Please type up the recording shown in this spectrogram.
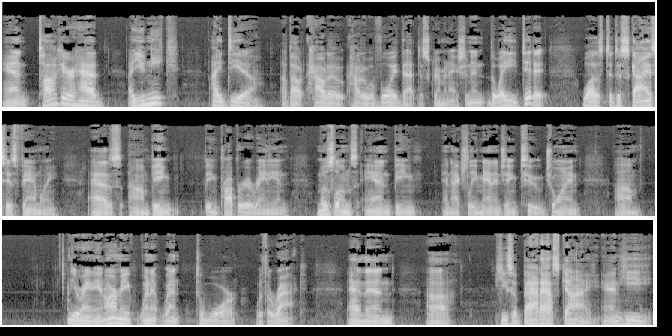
And Tahir had a unique idea about how to how to avoid that discrimination, and the way he did it was to disguise his family as um, being being proper Iranian Muslims and being and actually managing to join um, the Iranian army when it went to war with Iraq, and then uh, he's a badass guy, and he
